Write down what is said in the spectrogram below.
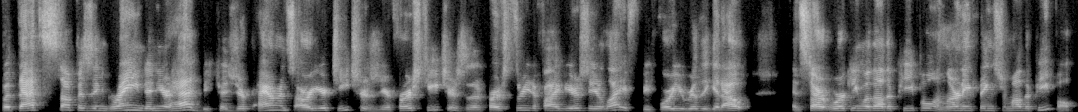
but that stuff is ingrained in your head because your parents are your teachers, your first teachers, the first three to five years of your life before you really get out and start working with other people and learning things from other people.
